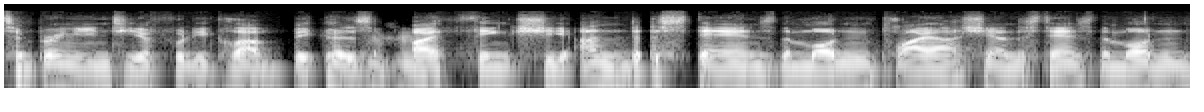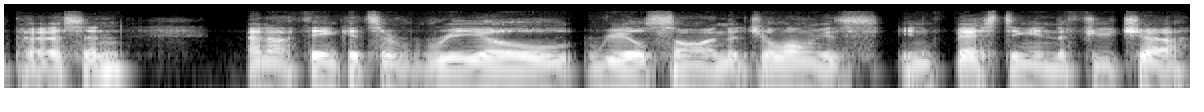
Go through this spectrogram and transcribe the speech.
to bring into your footy club because Mhm. I think she understands the modern player, she understands the modern person. And I think it's a real, real sign that Geelong is investing in the future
